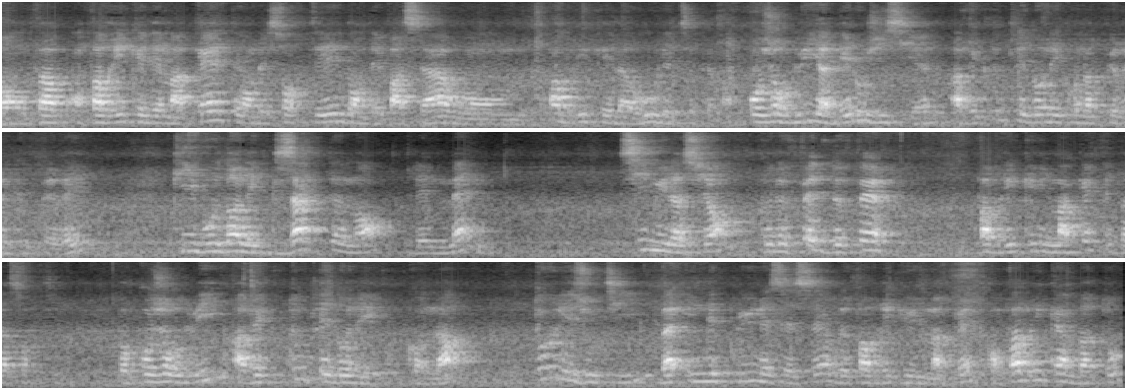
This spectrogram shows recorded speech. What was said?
on, fabriquait des maquettes et on les sortait dans des bassins où on fabriquait la houle, etc. Aujourd'hui, il y a des logiciels, avec toutes les données qu'on a pu récupérer, qui vous donnent exactement les mêmes simulations que le fait de faire fabriquer une maquette et de la sortir. Donc aujourd'hui, avec toutes les données qu'on a, tous les outils, ben, il n'est plus nécessaire de fabriquer une maquette. On fabrique un bateau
